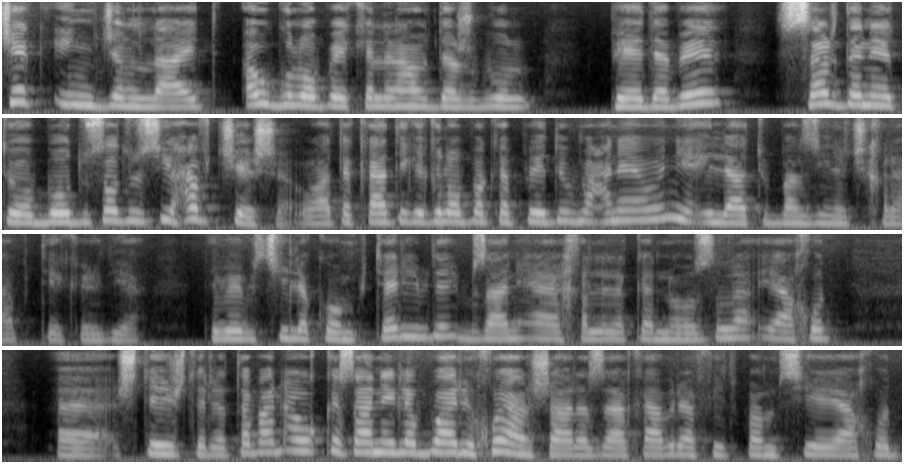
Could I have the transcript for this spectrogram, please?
چێک ئینجن لایت ئەو گڵۆپەی کە لەناو دەشبوڵ پێ دەبێ سەر دەنێتەوە بۆ دوو سەد و سی و حەفت کێشە واتە کاتێ کە گڵۆپەکە پێ دێ مەعنای ئەوە نیە ئیلا تو بەنزینێکی خراپت تێ کردیە دەبێ بچی لە کۆمپیوتەری بدەی بزانی ئایا خەلەلەکە نۆزڵە یاخود شتیش ترە تەبەن ئەو کەسانی لە بواری خۆیان شارەزا کابرا فیت پەمپچیە یاخود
